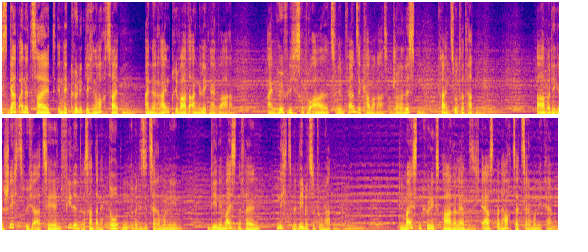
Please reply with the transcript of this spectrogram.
Es gab eine Zeit, in der königlichen Hochzeiten eine rein private Angelegenheit waren. Ein höfliches Ritual, zu dem Fernsehkameras und Journalisten keinen Zutritt hatten. Aber die Geschichtsbücher erzählen viele interessante Anekdoten über diese Zeremonien, die in den meisten Fällen nichts mit Liebe zu tun hatten. Die meisten Königspaare lernten sich erst bei der Hochzeitszeremonie kennen.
